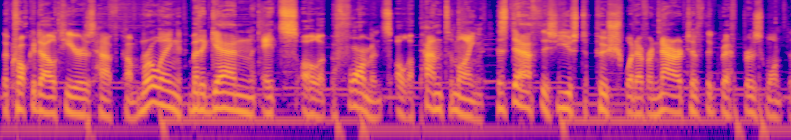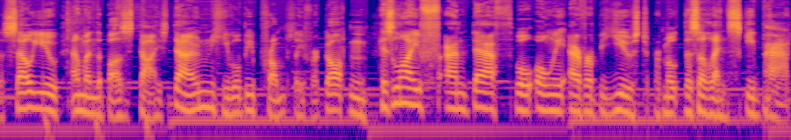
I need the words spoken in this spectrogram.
The crocodile tears have come rolling, but again, it's all a performance, all a pantomime. His death is used to push whatever narrative the grifters want to sell you, and when the buzz dies down, he will be promptly forgotten. His life and death will only ever be used to promote the Zelensky bad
